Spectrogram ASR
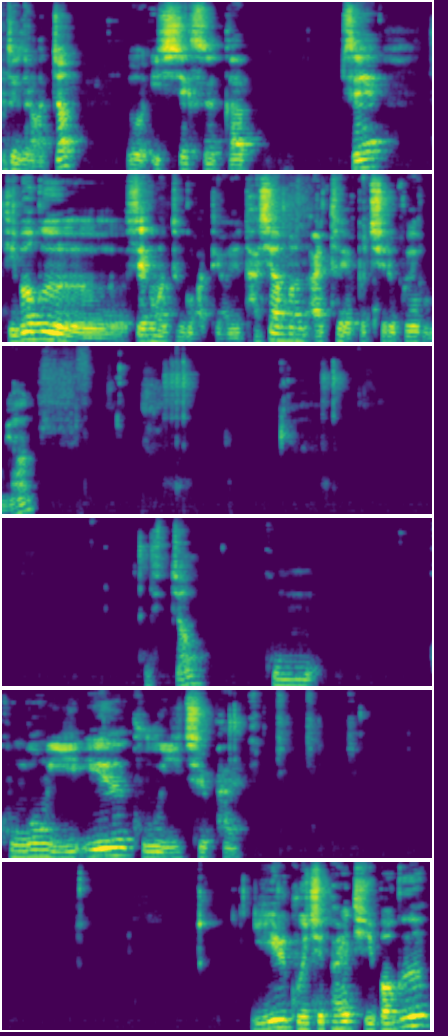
어떻게 들어갔죠? 요 ECX 값의 디버그 세그먼트인 것 같아요. 다시 한번 Alt F7을 구해보면 어딨죠? 0 00219278 219278의 디버그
